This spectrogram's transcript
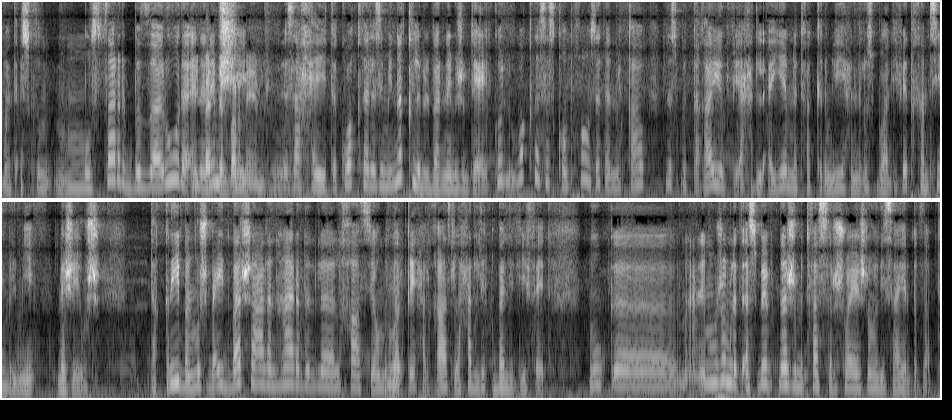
معناتها مضطر بالضرورة أن نمشي صحيتك. وقتها لازم ينقلب البرنامج نتاعي الكل. وقتها ça se comprend زاد نلقاو نسبة تغيب في أحد الأيام نتفكر مليح ان الأسبوع اللي فات 50% ما جاوش. تقريبا مش بعيد برشا على نهار الخاص يوم التلقيح الخاص لحد اللي قبل اللي فات. donc آه، يعني من جملة أسباب تنجم تفسر شوية شنو اللي صاير بالضبط.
